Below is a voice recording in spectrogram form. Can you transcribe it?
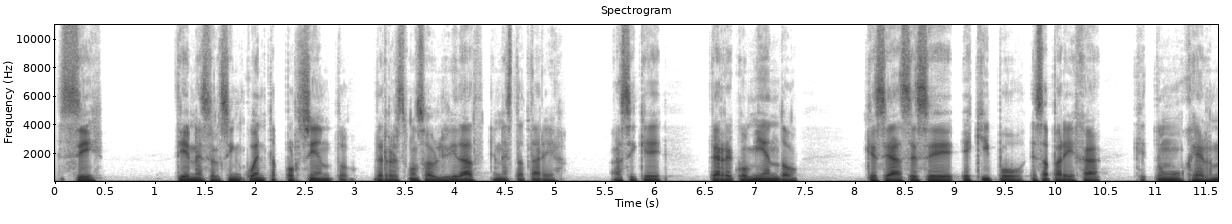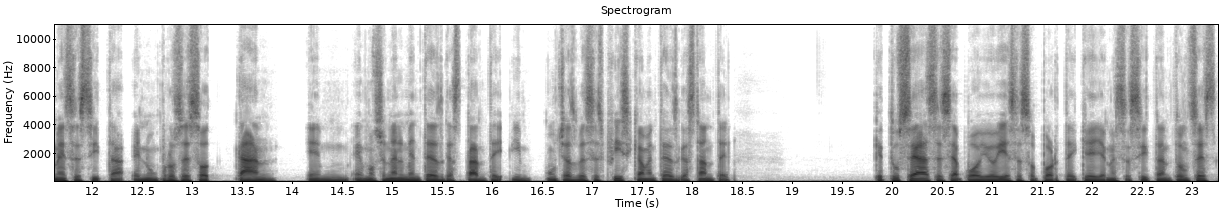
Sí, tienes el 50% de responsabilidad en esta tarea. Así que te recomiendo que seas ese equipo, esa pareja que tu mujer necesita en un proceso tan em, emocionalmente desgastante y muchas veces físicamente desgastante, que tú seas ese apoyo y ese soporte que ella necesita. Entonces,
